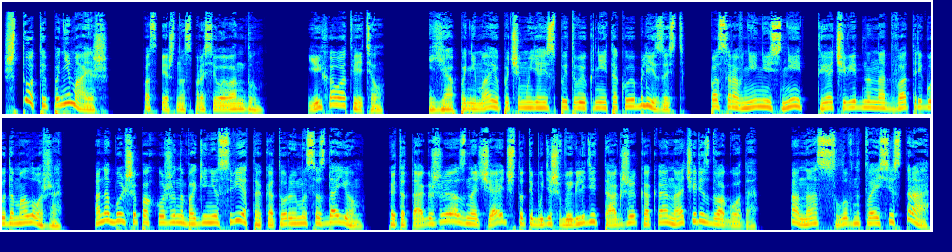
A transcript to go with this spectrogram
«Что ты понимаешь?» Поспешно спросил Иван Дун. Юйхао ответил. «Я понимаю, почему я испытываю к ней такую близость. По сравнению с ней ты, очевидно, на два-три года моложе. Она больше похожа на богиню света, которую мы создаем. Это также означает, что ты будешь выглядеть так же, как и она через два года. Она словно твоя сестра,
